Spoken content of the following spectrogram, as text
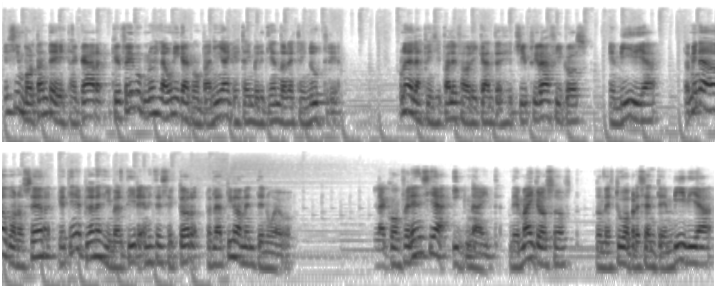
es importante destacar que Facebook no es la única compañía que está invirtiendo en esta industria. Una de las principales fabricantes de chips gráficos, Nvidia, también ha dado a conocer que tiene planes de invertir en este sector relativamente nuevo. La conferencia Ignite de Microsoft, donde estuvo presente Nvidia,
